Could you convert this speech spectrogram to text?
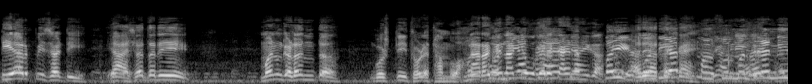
T R P साठी या अशा तरी मनगडंत गोष्टी थोड्या थांबवा. वगैरे काय नाही का? अरे आता काय? महसूल मंत्र्यांनी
